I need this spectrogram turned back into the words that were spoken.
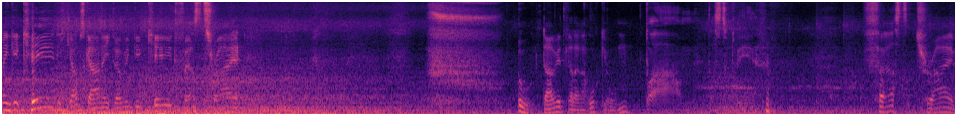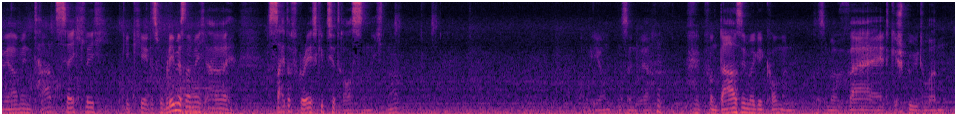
Haben ihn gekillt. Ich glaub's gar nicht. Wir haben ihn gekillt. First try. Oh, da wird gerade einer hochgehoben. Bam. Das tut weh. First try. Wir haben ihn tatsächlich gekillt. Das Problem ist nämlich, äh, Side of Grace gibt es hier draußen nicht, ne? Oh, hier unten sind wir. Von da sind wir gekommen. Da sind wir weit gespült worden.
